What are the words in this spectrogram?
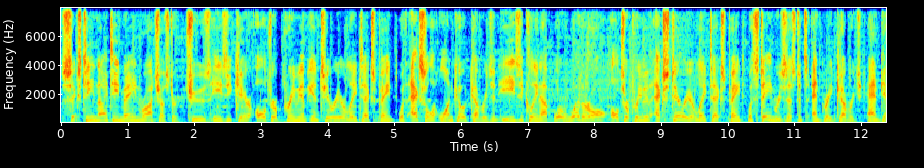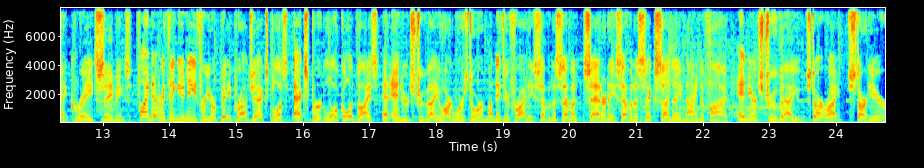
1619 Main, Rochester. Choose Easy Care Ultra Premium Interior Latex Paint with excellent one coat coverage and easy cleanup, or Weatherall Ultra Premium Exterior Latex Paint with stain resistance and great coverage, and get great savings. Find everything you need for your paint projects plus expert local advice at Enyart's True Value Hardware Store. Monday through Friday, 7 to 7, Saturday, 7 to 6, Sunday, 9 to 5. And your True Value. Start right. Start here.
